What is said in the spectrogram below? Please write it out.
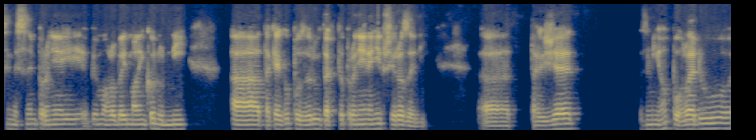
si myslím, pro něj by mohlo být malinko nudný a tak, jak ho pozoruju, tak to pro něj není přirozený. Takže z mýho pohledu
